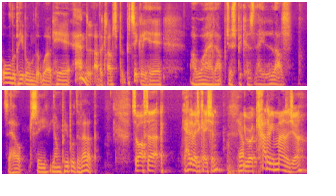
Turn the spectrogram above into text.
all the people that work here and at other clubs but particularly here are wired up just because they love to help see young people develop. So after head of education yep. you were academy manager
